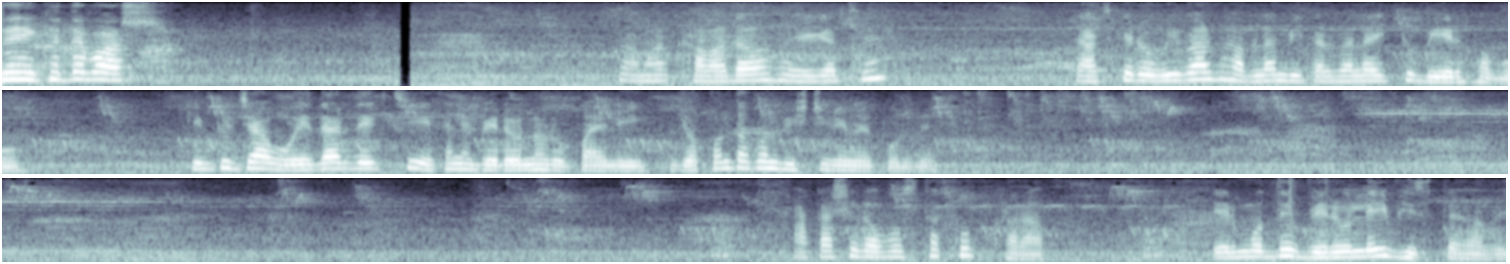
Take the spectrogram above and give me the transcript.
নে, খেতে বস। আমার খাওয়া দাওয়া হয়ে গেছে। আজকে রবিবার ভাবলাম বিকালবেলা একটু বের হব। কিন্তু যা ওয়েদার দেখছি, এখানে বেরোনোর উপায় নেই। যখন তখন বৃষ্টি নেমে পড়বে। আকাশের অবস্থা খুব খারাপ। এর মধ্যে বেরোলেই ভিজতে হবে।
